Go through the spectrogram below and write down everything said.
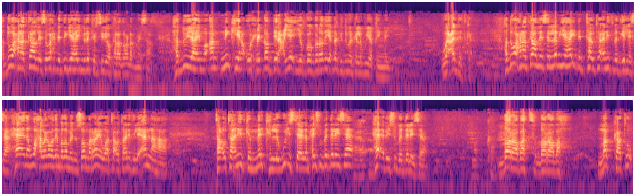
Hadduu waxaanaad ka hadlaysa wax dhadig yahay mudakar sidii oo kalead la dhaqmaysaa hadduu yahay muan ninkiina uu xidho diracyo iyo googorada iyo dharkii dumarka lagu yaqiinay. Waa cadadka hadduu waxaanaad ka hadlaysa lab yahay taawtaaniid baad gelinaysaa haadan waxa laga wada in badan baynu soo marray waa taawtaaniid liannahaa marka lagu istaaga maxay isu bedelaysaa ha bay isu bedelaysaa darabat daraba makkatu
